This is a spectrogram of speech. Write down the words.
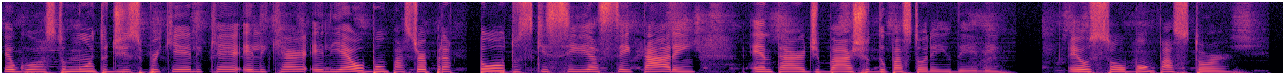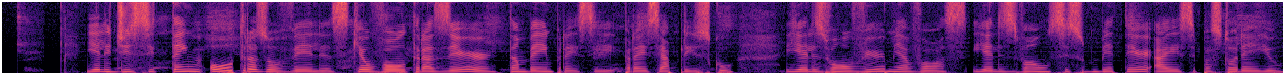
Eu gosto muito disso porque ele quer, ele quer, ele é o bom pastor para todos que se aceitarem entrar debaixo do pastoreio dele. Eu sou o bom pastor. E ele disse: Tem outras ovelhas que eu vou trazer também para esse, esse aprisco. E eles vão ouvir minha voz e eles vão se submeter a esse pastoreio.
